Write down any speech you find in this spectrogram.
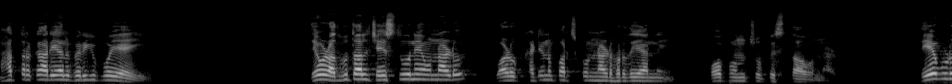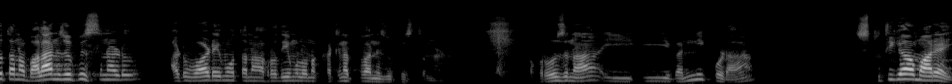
మహత్తర కార్యాలు పెరిగిపోయాయి. దేవుడు అద్భుతాలు చేస్తూనే ఉన్నాడు. వాడు కఠినపరుచుకున్నాడు హృదయాన్ని. కోపం చూపిస్తూ ఉన్నాడు. దేవుడు తన బలాన్ని చూపిస్తున్నాడు అటు వాడేమో తన హృదయంలో ఉన్న కఠినత్వాన్ని చూపిస్తున్నాడు. ఒక రోజున ఈ ఇవన్నీ కూడా స్థుతిగా మారాయి.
